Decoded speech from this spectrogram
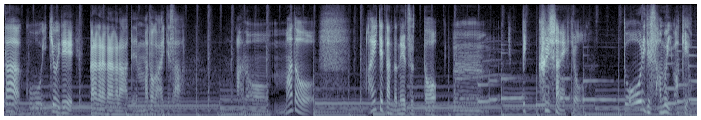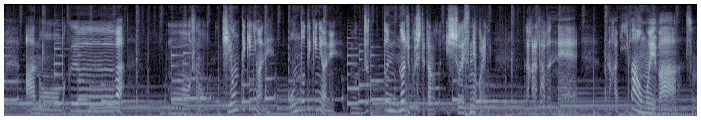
たこう勢いでガラガラガラガラって窓が開いてさ、あのー、窓開いてたんだね、ずっと。うーん、びっくりしたね、今日。通りで寒いわけよ。あのー、僕は、もう、その、気温的にはね、温度的にはね、もうずっと野宿してたのと一緒ですね、これ。だから多分ね、か今思えば、その、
